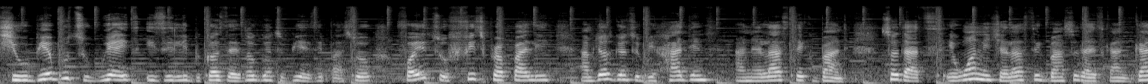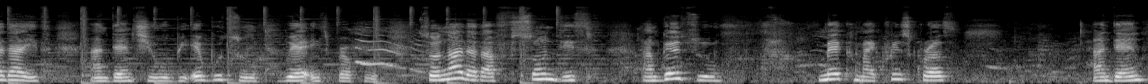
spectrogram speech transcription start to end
she will be able to wear it easily because there's not going to be a zipper. So for it to fit properly i'm just going to be adding an elastic band so that a one inch elastic band so that it can gather it and then she will be able to wear it properly. So now that i've sewn this i'm going to make my crisscross and then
